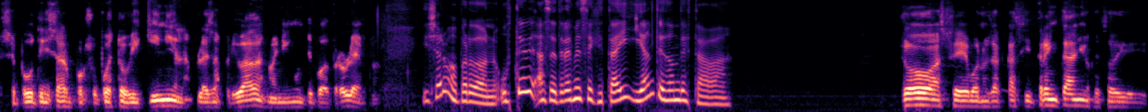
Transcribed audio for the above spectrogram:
se puede utilizar, por supuesto, bikini en las playas privadas, no hay ningún tipo de problema. Guillermo, perdón, usted hace tres meses que está ahí y antes, ¿dónde estaba? Yo hace, bueno, ya casi 30 años que estoy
